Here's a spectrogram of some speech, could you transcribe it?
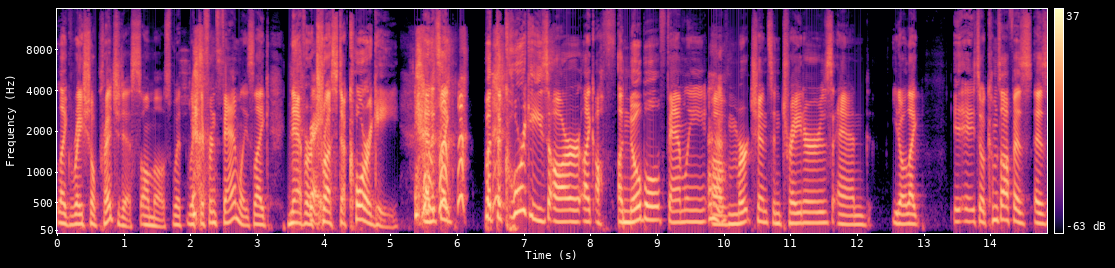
like racial prejudice almost with with different families like never Right. trust a corgi and it's like but the corgis are like a, a noble family Uh-huh. of merchants and traders and you know like it, it- so it comes off as as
